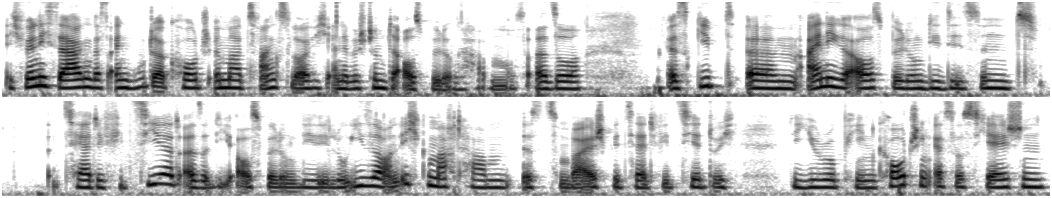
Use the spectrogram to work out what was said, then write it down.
ich will nicht sagen, dass ein guter Coach immer zwangsläufig eine bestimmte Ausbildung haben muss. Also es gibt ähm, einige Ausbildungen, die, die sind zertifiziert. Also die Ausbildung, die Luisa und ich gemacht haben, ist zum Beispiel zertifiziert durch die European Coaching Association.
